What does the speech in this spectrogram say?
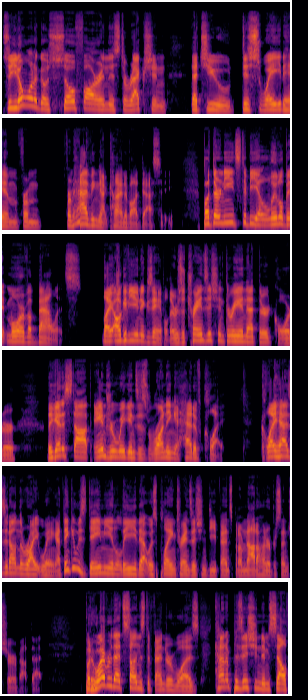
So you don't want to go so far in this direction that you dissuade him from from having that kind of audacity. But there needs to be a little bit more of a balance. Like I'll give you an example. There was a transition 3 in that third quarter. They get a stop. Andrew Wiggins is running ahead of Klay. Klay has it on the right wing. I think it was Damion Lee that was playing transition defense, but I'm not 100% sure about that. But whoever that Suns defender was kind of positioned himself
